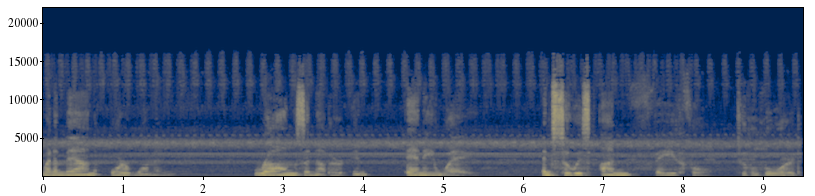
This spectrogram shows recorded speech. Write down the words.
when a man or woman wrongs another in any way and so is unfaithful to the Lord,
